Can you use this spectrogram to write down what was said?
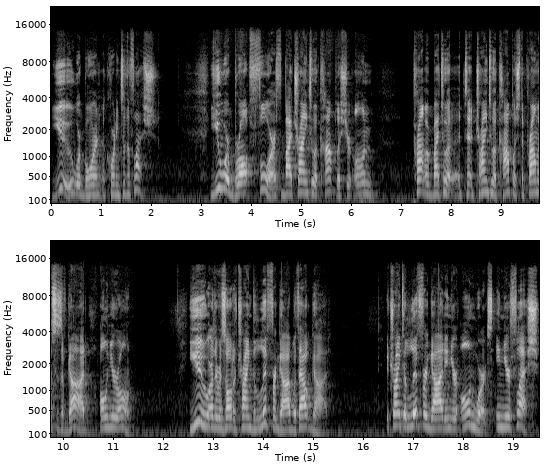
You were born according to the flesh. You were brought forth by trying to accomplish your own by to, uh, to, trying to accomplish the promises of God on your own. You are the result of trying to live for God without God. You're trying to live for God in your own works, in your flesh.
